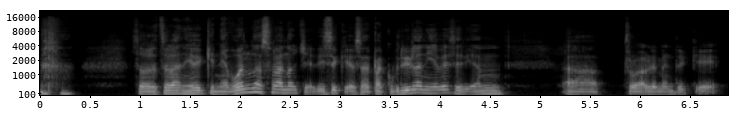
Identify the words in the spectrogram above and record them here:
sobre toda la nieve que nevó en una sola noche. Dice que, o sea, para cubrir la nieve serían uh, probablemente que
